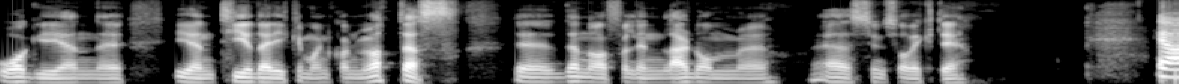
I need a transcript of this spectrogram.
òg i, i, en tid der ikke man kan møtes. Eh, det er i hvert fall en lærdom eh, jeg syns var viktig. Ja,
